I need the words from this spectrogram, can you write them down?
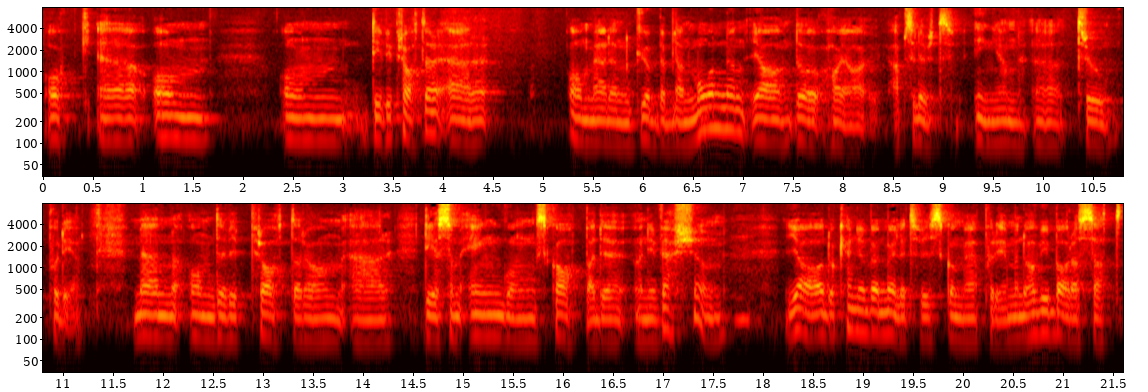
Och eh, om, om det vi pratar är om är en gubbe bland molnen, ja då har jag absolut ingen eh, tro på det. Men om det vi pratar om är det som en gång skapade universum Ja, då kan jag väl möjligtvis gå med på det. Men då har vi bara satt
